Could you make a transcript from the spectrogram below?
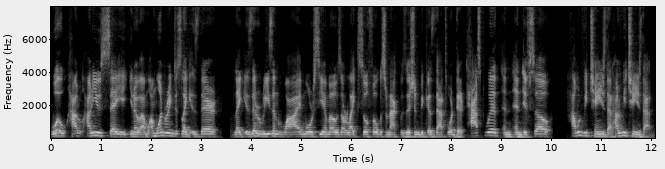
wh- how how do you say you know I'm, I'm wondering just like is there like is there a reason why more cmos are like so focused on acquisition because that's what they're tasked with? And and if so how would we change that? How do we change that?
